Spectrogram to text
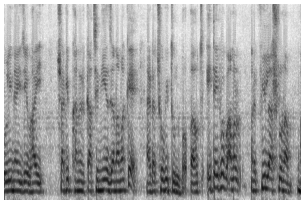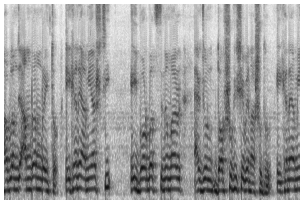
বলি নাই যে, ভাই, শাকিব খানের কাছে নিয়ে যান আমাকে, একটা ছবি তুলবো। বা হচ্ছে এই টাইপ অফ আমার মানে ফিল আসলো না। ভাবলাম যে আমরা আমরাই তো। এখানে আমি আসছি, এই বরবাদ সিনেমার একজন দর্শক হিসেবে না শুধু। এইখানে আমি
